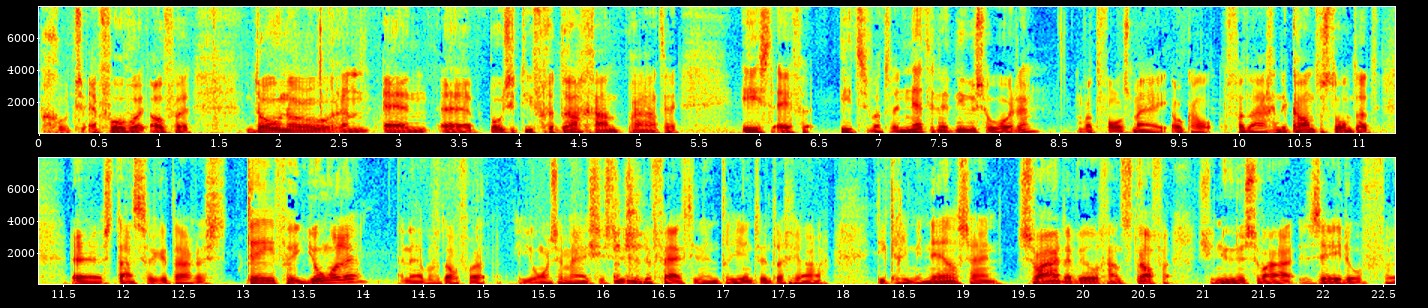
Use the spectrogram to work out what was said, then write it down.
Goed, en voor we over donoren en uh, positief gedrag gaan praten... eerst even iets wat we net in het nieuws hoorden wat volgens mij ook al vandaag in de kranten stond... dat uh, staatssecretaris Teven jongeren... en dan hebben we het over jongens en meisjes tussen de 15 en 23 jaar... die crimineel zijn, zwaarder wil gaan straffen. Als je nu een zwaar zeden- of uh,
